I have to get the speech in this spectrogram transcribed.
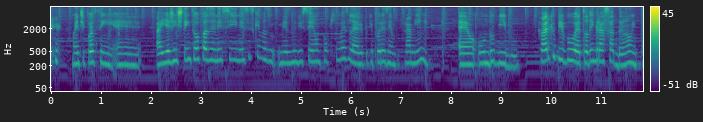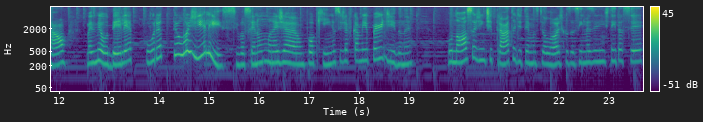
Mas, tipo assim, é... Aí a gente tentou fazer nesse, nesse esquema mesmo de ser um pouquinho mais leve, porque, por exemplo, para mim, é um do Bibo. Claro que o Bibo é todo engraçadão e tal, mas, meu, o dele é pura teologia ali. Se você não manja um pouquinho, você já fica meio perdido, né? O nosso a gente trata de temas teológicos assim, mas a gente tenta ser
